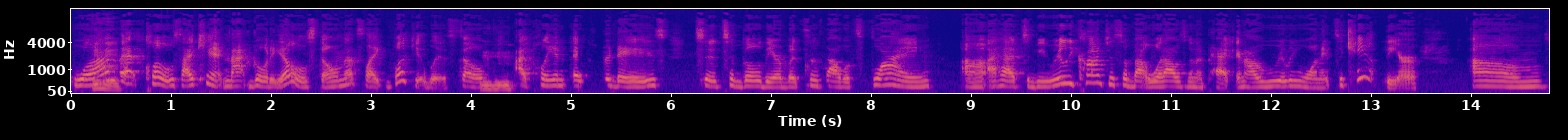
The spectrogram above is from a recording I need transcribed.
well mm-hmm. i'm that close i can't not go to yellowstone that's like bucket list so mm-hmm. i planned extra days to to go there but since i was flying uh, i had to be really conscious about what i was going to pack and i really wanted to camp there um,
